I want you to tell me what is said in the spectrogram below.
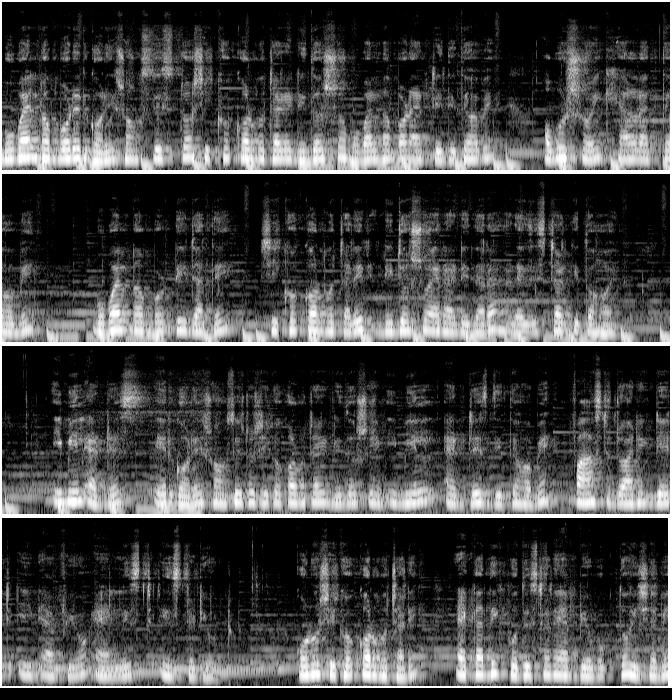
মোবাইল নম্বরের ঘরে সংশ্লিষ্ট শিক্ষক কর্মচারীর নিজস্ব মোবাইল নম্বর এন্ট্রি দিতে হবে। অবশ্যই খেয়াল রাখতে হবে, মোবাইল নম্বরটি যাতে শিক্ষক কর্মচারীর নিজস্ব এনআইডি দ্বারা রেজিস্টারকৃত হয়। Email address. এর ঘরে সংশ্লিষ্ট শিক্ষক কর্মচারীর নিজস্ব ইমেল অ্যাড্রেস দিতে হবে। First joining date in MPO and list institute কোনো শিক্ষক কর্মচারী একাধিক প্রতিষ্ঠানে এমপিওভুক্ত হিসেবে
